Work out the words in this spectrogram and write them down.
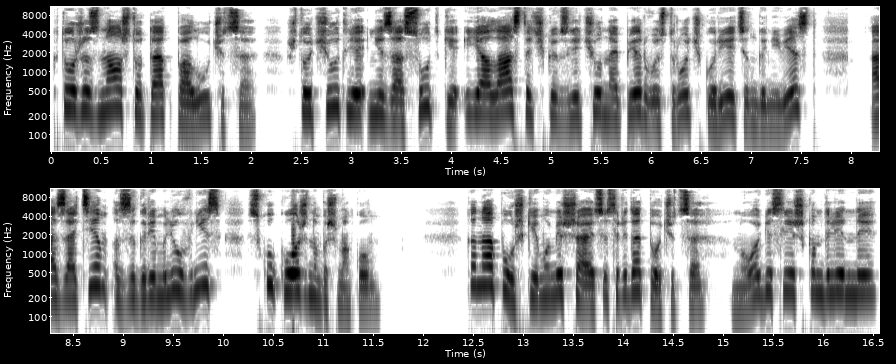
Кто же знал, что так получится, что чуть ли не за сутки я ласточкой взлечу на первую строчку рейтинга невест, а затем загремлю вниз с кукожным башмаком. Конопушки ему мешают сосредоточиться, ноги слишком длинные.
